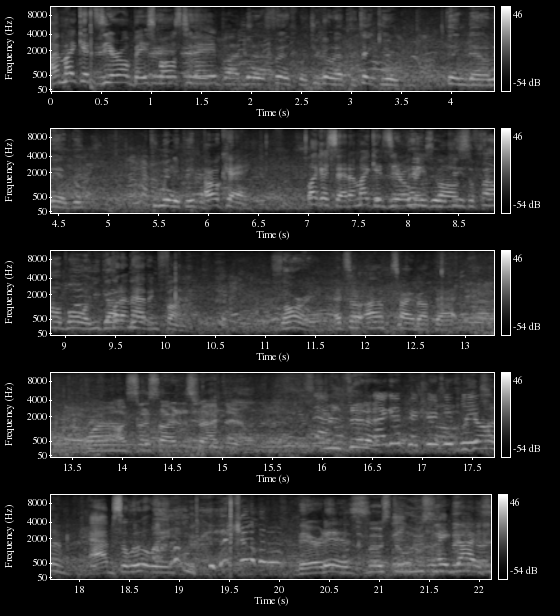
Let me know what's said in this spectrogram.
I might get zero baseballs today, but No uh, offense, but you're gonna have to take your thing down there. Too many people. okay. Like I said, I might get zero Dangerous. In case baseballs, foul ball, you got. but I'm having fun. Sorry. That's so, I'm sorry about that. I'm so sorry to distract you. Zack, we did it. Can I get a picture of you, please? We got him. Absolutely. there it is. Most elusive Hey guys,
